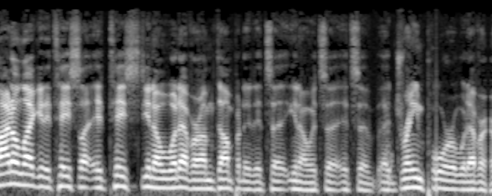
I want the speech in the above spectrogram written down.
Oh, I don't like it. It tastes like it tastes, you know, whatever. I'm dumping it. It's a, you know, it's a, it's a, a drain pour or whatever.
